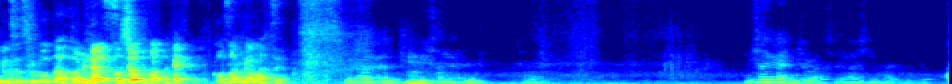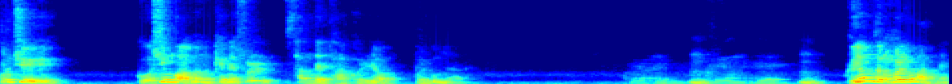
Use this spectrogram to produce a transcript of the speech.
여기서 술 먹다가 걸렸어 저번에 고삼형한테. 그러면 음. 저 미성년 줄술 마신 거 아니에요? 그렇지. 그거 신고하면 걔네 술 산데 다 걸려. 벌금 돼. 그러면 음. 그 형들 응. 그 형들은 벌금 안 내.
